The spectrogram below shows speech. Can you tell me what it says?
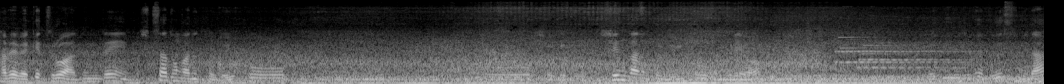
잡에 몇 개 들어왔는데, 뭐 식사동 가는 콜도 있고, 저기 뭐 시흥 가는 꼴도 있고 그래요 여기 좀 해보겠습니다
